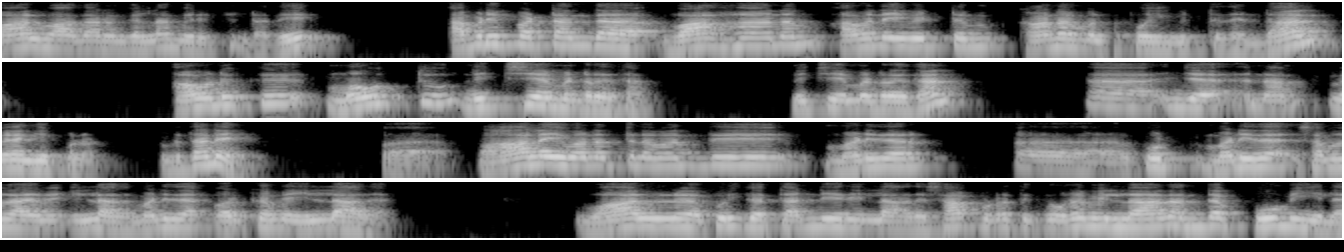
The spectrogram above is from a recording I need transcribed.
வாழ்வாதாரங்கள்லாம் இருக்கின்றது. அப்படிப்பட்ட அந்த வாகனம் அவனை விட்டும் காணாமல் போய்விட்டது என்றால் அவனுக்கு மௌத்து நிச்சயம் என்றதுதான். நிச்சயம் என்றதுதான் இங்க நாம் விளங்கிக் கொள்ளணும். அப்படித்தானே? பாலைவனத்துல வந்து மனிதர் மனித சமுதாயமே இல்லாத மனித வர்க்கமே இல்லாத வாழ் குடிக்க தண்ணீர் இல்லாத சாப்பிடுறதுக்கு உணவு இல்லாத அந்த பூமியில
